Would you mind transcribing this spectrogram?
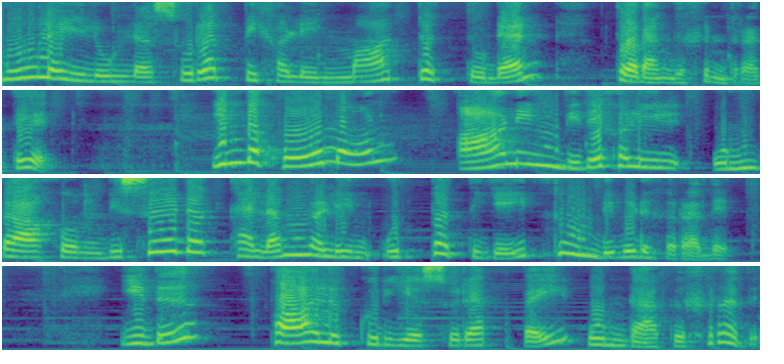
மூளையில் உள்ள சுரப்பிகளின் மாற்றத்துடன் தொடங்குகின்றது. இந்த ஹோமோன் ஆணின் விதைகளில் உண்டாகும் விசேட கலங்களின் உற்பத்தியை தூண்டிவிடுகிறது. இது பாலுக்குரிய சுரப்பை உண்டாக்குகிறது.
